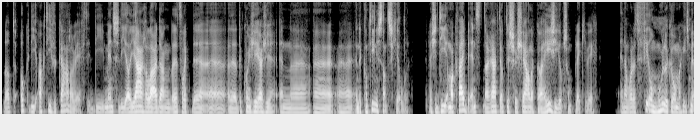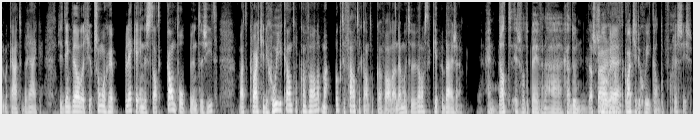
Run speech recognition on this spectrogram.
loopt ook die actieve kader weg. Die, mensen die al jarenlang letterlijk de, eh, de conciërge en, eh, en de kantine staan te schilderen. En als je die allemaal kwijt bent, dan raakt ook de sociale cohesie op zo'n plekje weg. En dan wordt het veel moeilijker om nog iets met elkaar te bereiken. Dus ik denk wel dat je op sommige plekken in de stad kantelpunten ziet. Waar het kwartje de goede kant op kan vallen, maar ook de foute kant op kan vallen. En daar moeten we wel als de kippen bij zijn. En dat is wat de PvdA gaat doen. Dat is waar, Zorgen dat eh, het kwartje de goede kant op valt. Precies.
